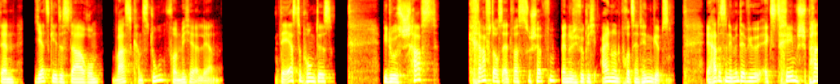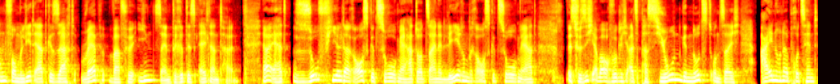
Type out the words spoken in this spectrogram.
denn jetzt geht es darum, was kannst du von Michael lernen. Der erste Punkt ist, wie du es schaffst, Kraft aus etwas zu schöpfen, wenn du dich wirklich 100% hingibst. Er hat es in dem Interview extrem spannend formuliert. Er hat gesagt, Rap war für ihn sein drittes Elternteil. Ja, er hat so viel daraus gezogen, er hat dort seine Lehren rausgezogen, er hat es für sich aber auch wirklich als Passion genutzt und sich 100%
